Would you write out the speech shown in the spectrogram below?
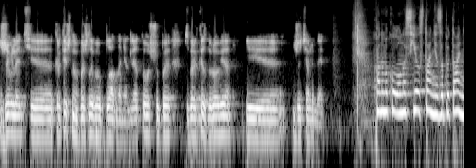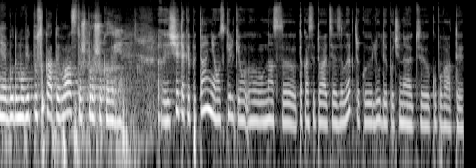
живлять е, критично важливе обладнання для того, щоб зберегти здоров'я і життя людей. Пане Миколо, у нас є останнє запитання будемо відпускати вас, тож прошу колеги. Е, Ще таке питання, оскільки е, у нас е, така ситуація з електрикою, люди починають купувати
